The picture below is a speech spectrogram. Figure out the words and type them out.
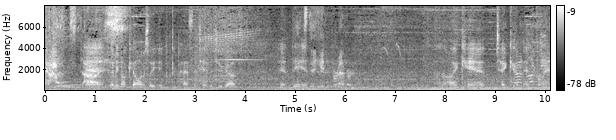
And, I mean, not kill, obviously, incapacitate the two guards. And then hidden forever. I can take him and brand.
